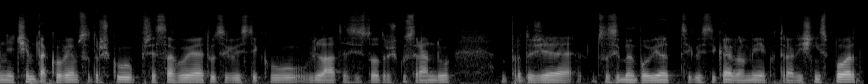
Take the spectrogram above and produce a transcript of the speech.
něčím takovým, co trošku přesahuje tu cyklistiku, uděláte si z toho trošku srandu, protože, co si budeme povídat, cyklistika je velmi jako tradiční sport,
